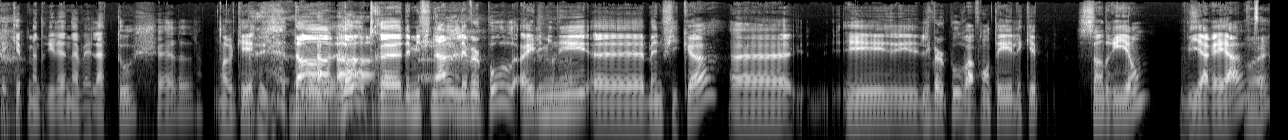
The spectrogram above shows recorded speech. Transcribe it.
l'équipe madrilène avait la touche, elle. OK. Dans l'autre euh, demi-finale, Liverpool a éliminé euh, Benfica. euh, et Liverpool va affronter l'équipe Cendrillon, Villarreal. Ouais.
